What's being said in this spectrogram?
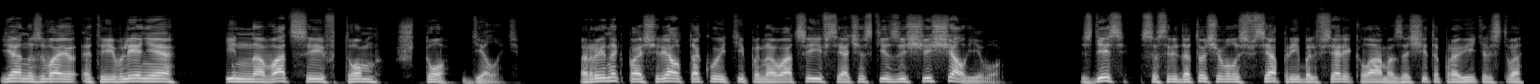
Я называю это явление инновацией в том, что делать. Рынок поощрял такой тип инноваций и всячески защищал его. Здесь сосредоточивалась вся прибыль, вся реклама, защита правительства.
